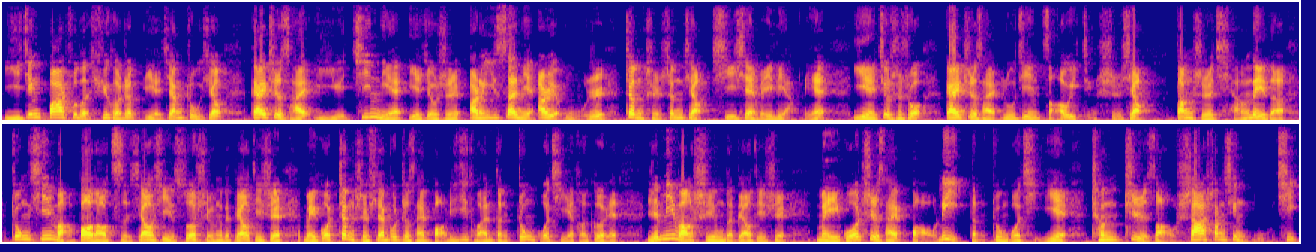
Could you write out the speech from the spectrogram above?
已经发出的许可证也将注销。该制裁已于今年，也就是二零一三年二月五日正式生效，期限为两年。也就是说，该制裁如今早已经失效。当时，墙内的中新网报道此消息所使用的标题是“美国正式宣布制裁保利集团等中国企业和个人”。人民网使用的标题是“美国制裁保利等中国企业，称制造杀伤性武器”。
